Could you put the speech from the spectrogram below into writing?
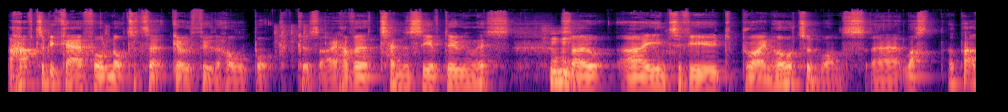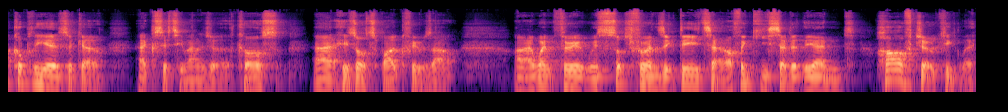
I have to be careful not to t- go through the whole book because I have a tendency of doing this. so I interviewed Brian Horton once, uh, last about a couple of years ago, ex City manager, of course. Uh, his autobiography was out, and I went through it with such forensic detail. I think he said at the end, half jokingly,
